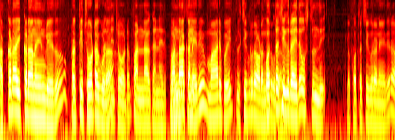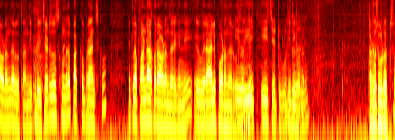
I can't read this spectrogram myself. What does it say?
అక్కడ ఇక్కడ అని ఏం లేదు. ప్రతి చోట కూడా చోట పండాక అనేది పండాక్ అనేది మారిపోయి చిగురు రావడం కొత్త చిగురు అయితే వస్తుంది. ఇట్లా కొత్త చిగురు అనేది రావడం జరుగుతుంది. ఇప్పుడు ఈ చెట్టు చూసుకున్నది పక్క బ్రాంచ్కు ఇట్లా పండాకు రావడం జరిగింది. ఇవి రాలిపోవడం జరుగుతుంది. ఈ- చెట్టు ఇది కూడా. ఇక్కడ చూడొచ్చు.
